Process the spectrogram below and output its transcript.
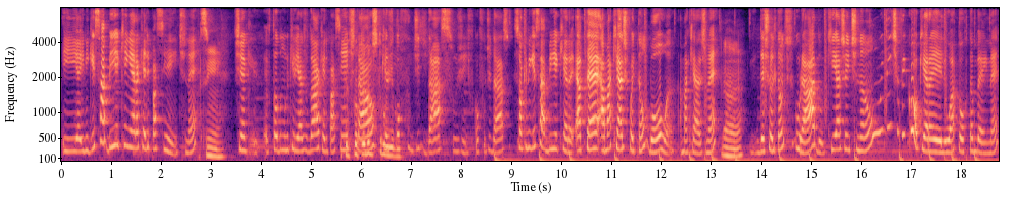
e aí ninguém sabia quem era aquele paciente, né? Sim. Tinha, que- todo mundo queria ajudar aquele paciente e tal. Porque ele ficou fudidaço, gente. Ficou fudidaço. Só que ninguém sabia que era. Até a maquiagem foi tão boa, a maquiagem, né? Aham. Deixou ele tão desfigurado que a gente não identificou que era ele, o ator também, né?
